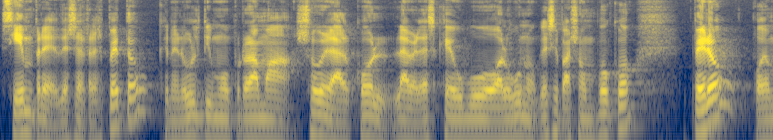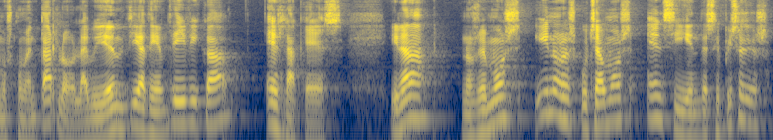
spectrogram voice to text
siempre desde el respeto, que en el último programa sobre el alcohol la verdad es que hubo alguno que se pasó un poco, pero podemos comentarlo. La evidencia científica es la que es. Y nada, nos vemos y nos escuchamos en siguientes episodios.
